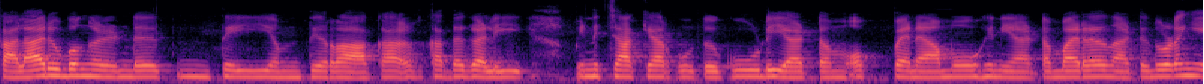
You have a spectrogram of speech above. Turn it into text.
കലാരൂപങ്ങളുണ്ട്. തെയ്യം തിറ കഥകളി പിന്നെ ചാക്യാർകൂത്ത് കൂടിയാട്ടം ഒപ്പന മോഹിനിയാട്ടം ഭരതനാട്യം തുടങ്ങി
